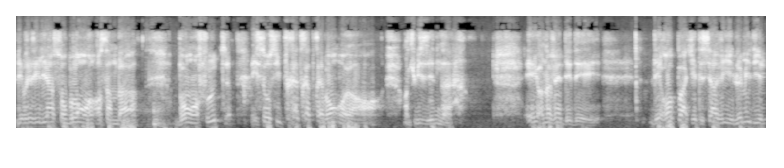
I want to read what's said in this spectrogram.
Les Brésiliens sont bons en, samba, bons en foot, mais ils sont aussi très très très bons en, cuisine. Et on avait des, des, des, repas qui étaient servis le midi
